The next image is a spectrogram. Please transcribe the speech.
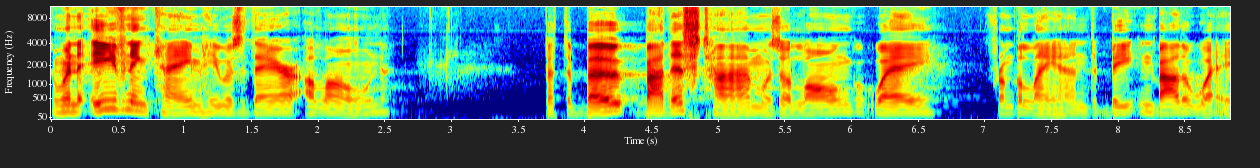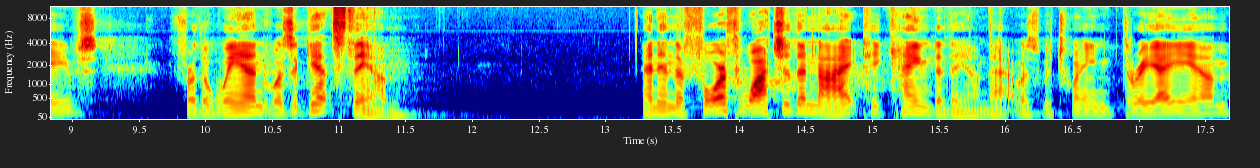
And when evening came, he was there alone. But the boat by this time was a long way from the land, beaten by the waves for the wind was against them. And in the fourth watch of the night, he came to them. That was between 3 a.m.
